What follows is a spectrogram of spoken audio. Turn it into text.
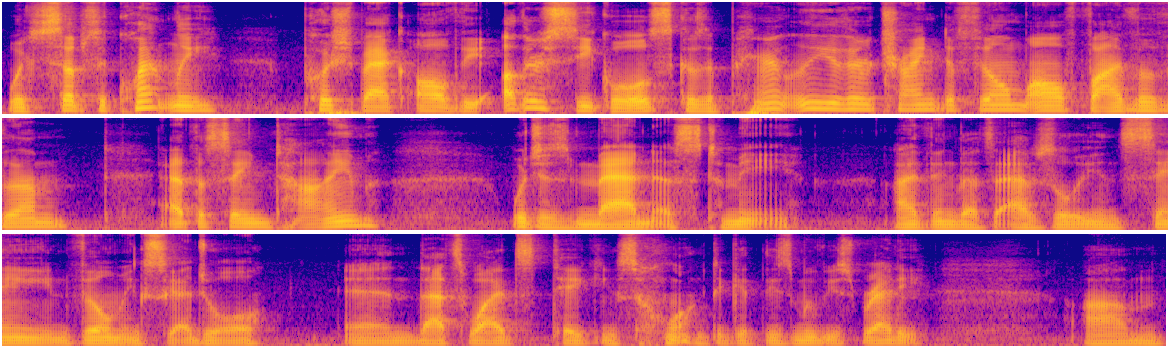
which subsequently pushed back all the other sequels because apparently they're trying to film all five of them at the same time, which is madness to me. I think that's absolutely insane filming schedule, and that's why it's taking so long to get these movies ready. Um,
